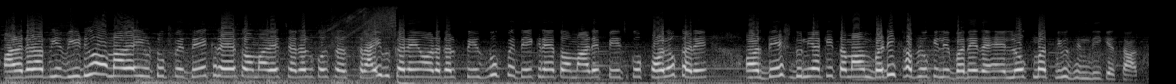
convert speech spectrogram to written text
और अगर आप ये वीडियो हमारा यूट्यूब पे देख रहे हैं तो हमारे चैनल को सब्सक्राइब करें और अगर फेसबुक पे देख रहे हैं तो हमारे पेज को फॉलो करें और देश दुनिया की तमाम बड़ी खबरों के लिए बने रहें लोकमत न्यूज़ हिंदी के साथ।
